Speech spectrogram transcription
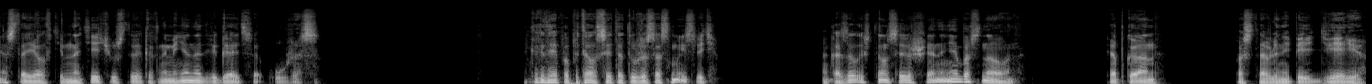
Я стоял в темноте, чувствуя, как на меня надвигается ужас. когда я попытался этот ужас осмыслить, оказалось, что он совершенно не обоснован. Капкан, поставленный перед дверью.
